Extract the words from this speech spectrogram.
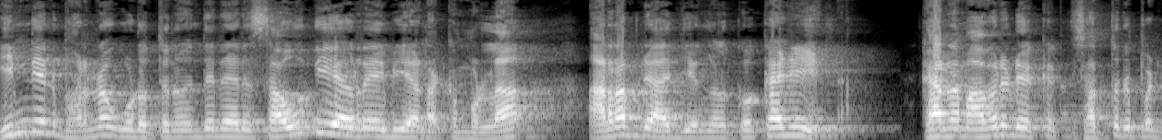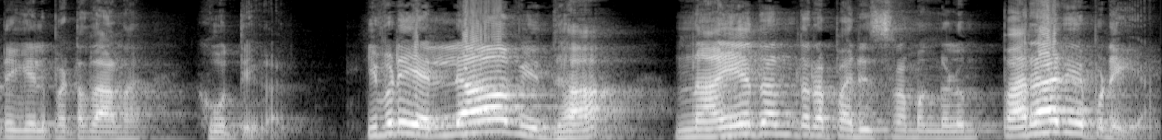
ഇന്ത്യൻ ഭരണകൂടത്തിനോ എന്തിനേറെ സൗദി അറേബ്യ അടക്കമുള്ള അറബ് രാജ്യങ്ങൾക്കോ കഴിയില്ല. കാരണം അവരുടെയൊക്കെ ശത്രു പെട്ടതാണ് ഹൂത്തികൾ. ഇവിടെ എല്ലാവിധ നയതന്ത്ര പരിശ്രമങ്ങളും പരാജയപ്പെടുകയാണ്.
